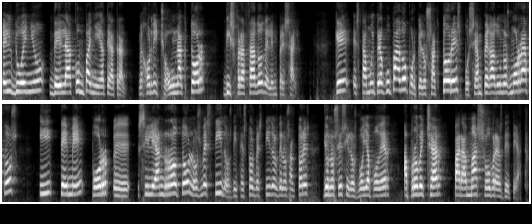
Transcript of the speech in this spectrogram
el dueño de la compañía teatral, mejor dicho, un actor disfrazado del empresario, que está muy preocupado porque los actores pues, se han pegado unos morrazos y teme por eh, si le han roto los vestidos. Dice, estos vestidos de los actores yo no sé si los voy a poder aprovechar para más obras de teatro.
